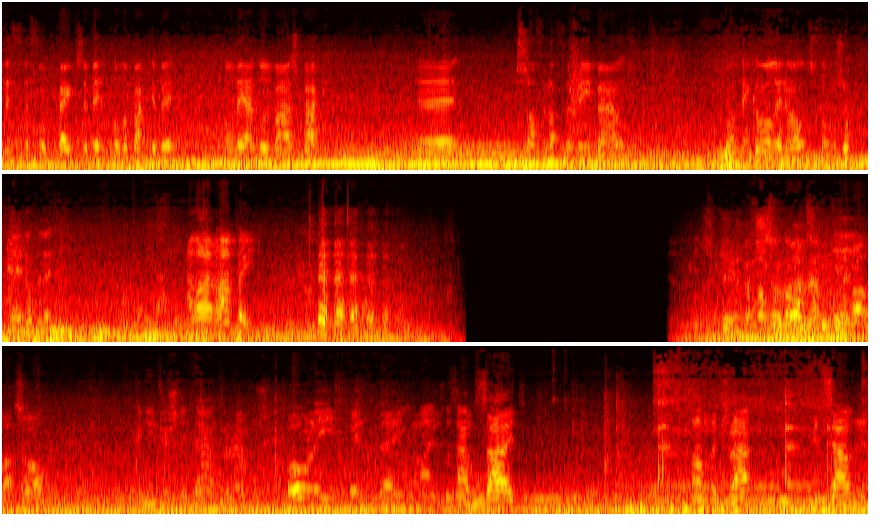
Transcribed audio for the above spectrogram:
Lift the foot pegs a bit, pull them back a bit, pull the handlebars back, uh, soften off the rebound. But I think all in all, it's thumbs up, made up with it. And I'm happy. That's Still got a ramp, yeah. about that's all. Can you adjust it down, the ramps? Only with the light was outside on the track. It sounded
